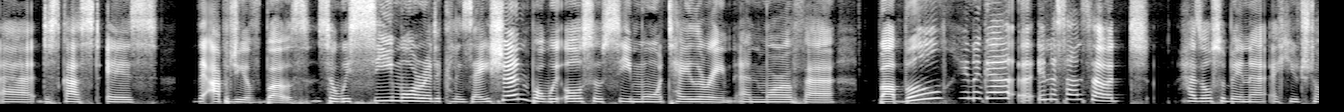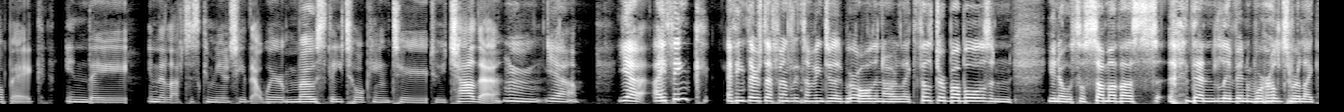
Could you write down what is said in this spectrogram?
uh, discussed is the apogee of both. So we see more radicalization, but we also see more tailoring and more of a bubble in a uh, in a sense. It has also been a, a huge topic in the in the leftist community that we're mostly talking to to each other. Mm, yeah. Yeah, I think I think there's definitely something to it. We're all in our like filter bubbles, and you know, so some of us then live in worlds where like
